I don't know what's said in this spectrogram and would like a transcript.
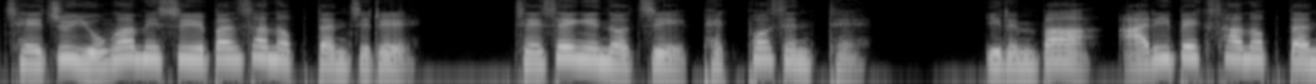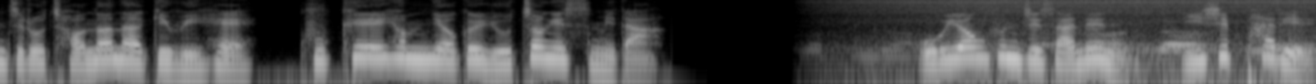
제주 용암해수 일반 산업단지를 재생에너지 100% 이른바 아리백 산업단지로 전환하기 위해 국회의 협력을 요청했습니다. 오영훈 지사는 28일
